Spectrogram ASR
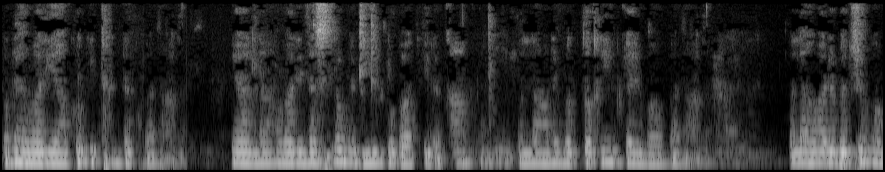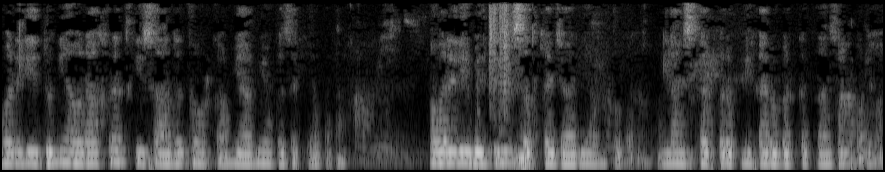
انہیں ہماری آنکھوں کی ٹھنڈک بنا. یا اللہ ہماری نسلوں میں دین کو باقی رکھا اللہ انہیں متقین کا امام بنا. اللہ ہمارے بچوں کو ہمارے لیے دنیا اور آخرت کی سعادت اور کامیابیوں کا ذریعہ بنا۔ ہمارے لیے بہترین صدقہ جاری ہم کو بنا۔ اللہ اس گھر پر اپنی خیر و برکت نازل فرما۔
